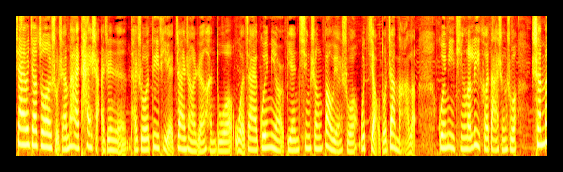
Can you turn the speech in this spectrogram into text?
下一位叫做蜀山派太傻真人，他说地铁站上人很多，我在闺蜜耳边轻声抱怨说：“我脚都站麻了。”闺蜜听了，立刻大声说：“什么？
